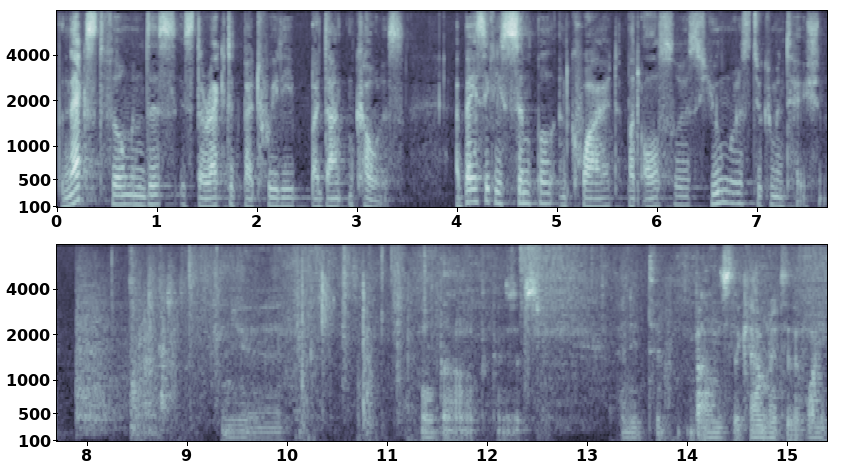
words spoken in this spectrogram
The next film in this is directed by Tweedie by Duncan Cowles, a basically simple and quiet but also as humorous documentation. Can you uh, hold that up because it's. I need to balance the camera to the white.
